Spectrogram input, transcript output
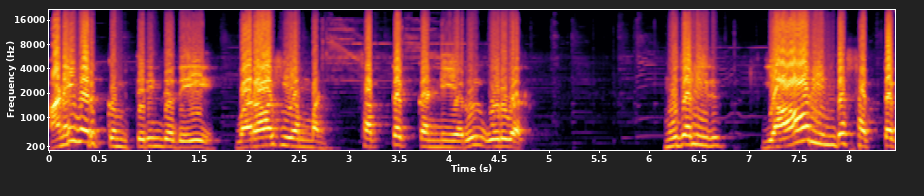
அனைவருக்கும் தெரிந்ததே வராகி அம்மன் சப்த கன்னியருள் ஒருவர். முதலில் யார் இந்த சப்த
